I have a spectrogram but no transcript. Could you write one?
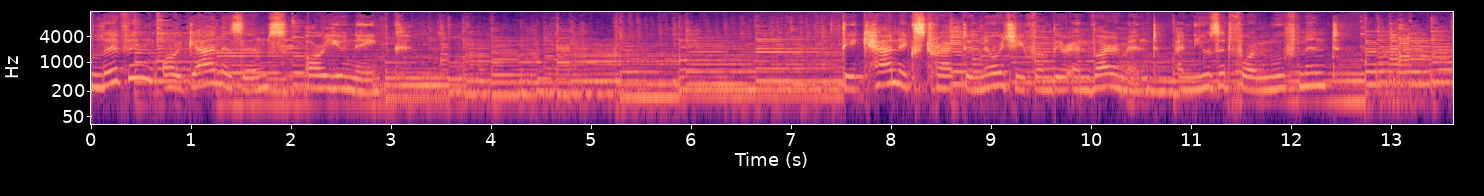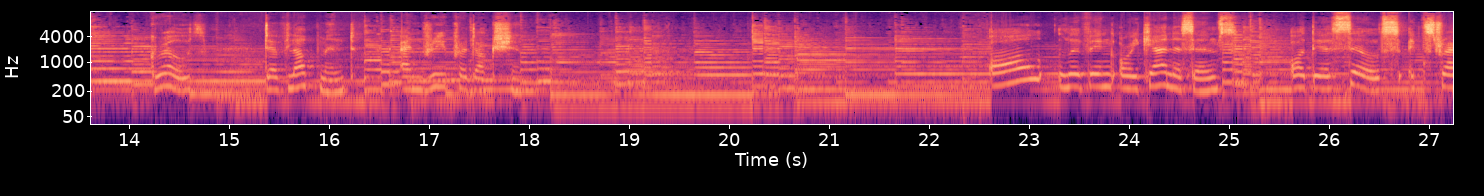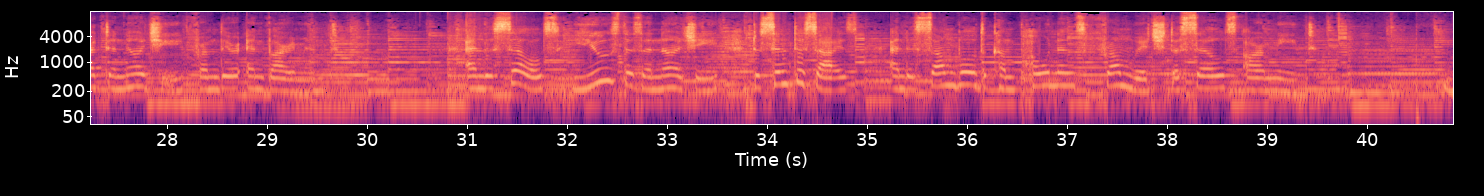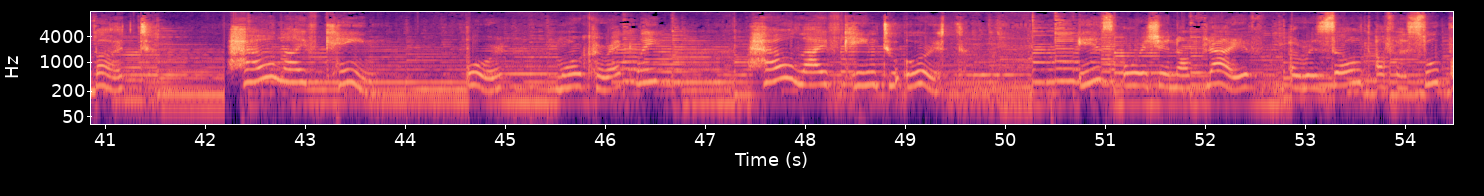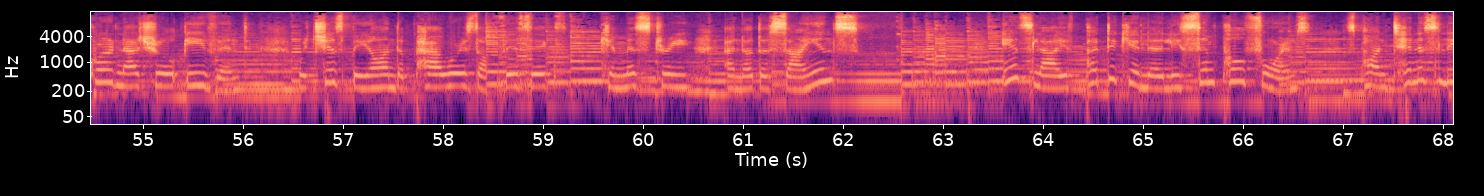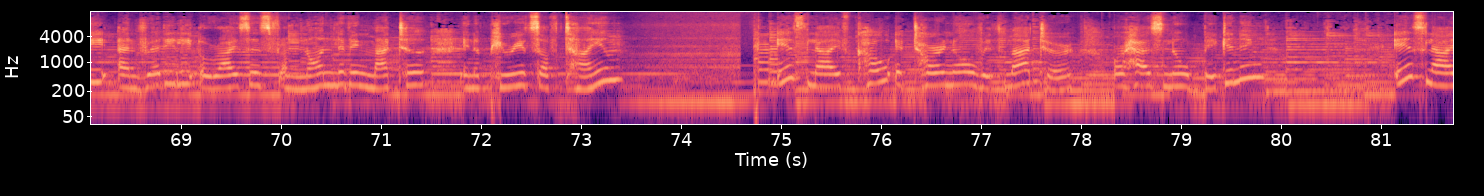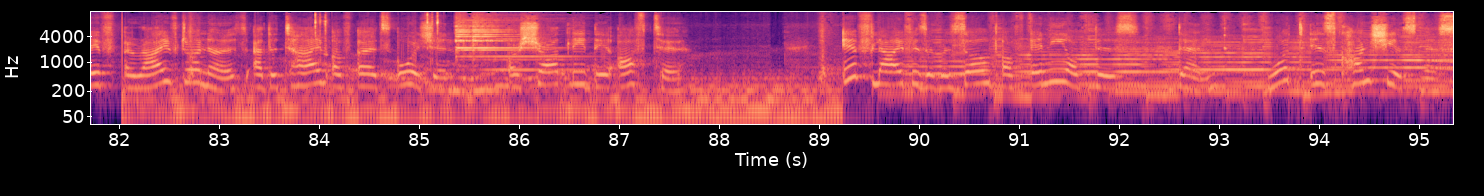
Living organisms are unique. They can extract energy from their environment and use it for movement, growth, development, and reproduction. Living organisms or their cells extract energy from their environment. And the cells use this energy to synthesize and assemble the components from which the cells are made. But how life came, or more correctly, how life came to Earth? Is origin of life a result of a supernatural event which is beyond the powers of physics, chemistry, and other science? Is life, particularly simple forms, spontaneously and readily arises from non-living matter in a periods of time? Is life co-eternal with matter or has no beginning? Is life arrived on earth at the time of earth's origin or shortly thereafter? If life is a result of any of this, then what is consciousness?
